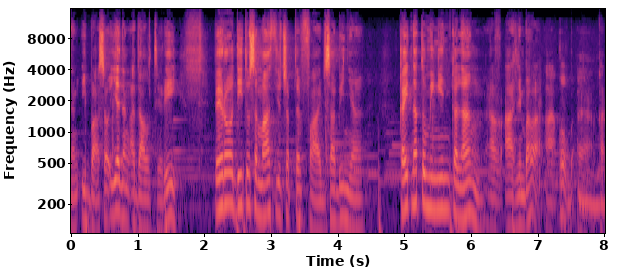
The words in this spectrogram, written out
ng iba. So iyan ang adultery. Pero dito sa Matthew chapter 5, sabi niya, kahit na tumingin ka lang, uh, uh, halimbawa, ako, uh,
